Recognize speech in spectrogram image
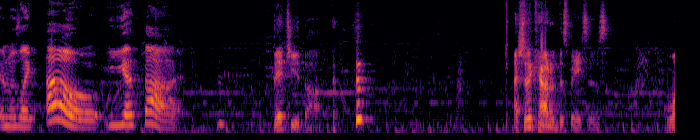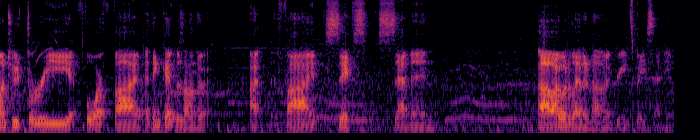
and was like, oh, you thought. Bitch, you thought. I should have counted the spaces. One, two, three, four, five. I think it was on the uh, five, six, seven. Oh, I would have landed on a green space anyway.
